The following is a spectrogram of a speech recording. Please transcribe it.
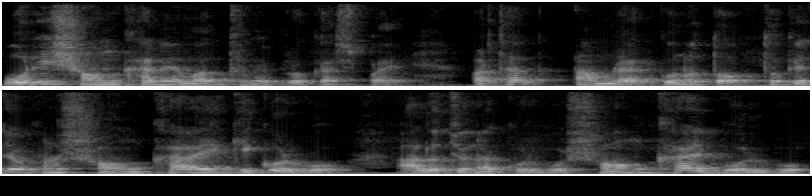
পরিসংখ্যানের মাধ্যমে প্রকাশ পায় অর্থাৎ আমরা কোনো তথ্যকে যখন সংখ্যায় কি করব? আলোচনা করব, সংখ্যায় বলব,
